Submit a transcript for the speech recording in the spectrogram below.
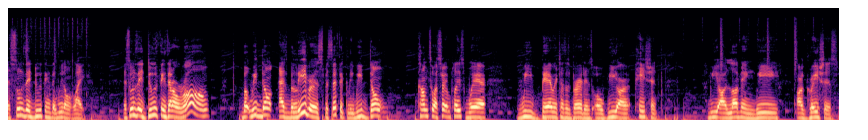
as soon as they do things that we don't like. As soon as they do things that are wrong, but we don't, as believers specifically, we don't come to a certain place where we bear each other's burdens or we are patient, we are loving, we are gracious,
